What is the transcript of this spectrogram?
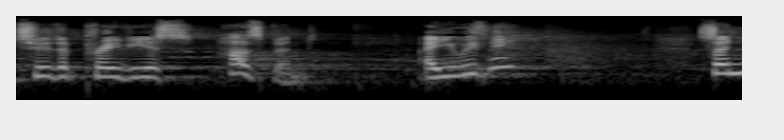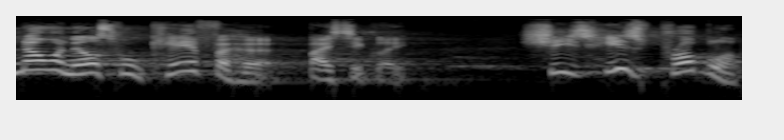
to the previous husband. Are you with me? So no one else will care for her, basically. She's his problem.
